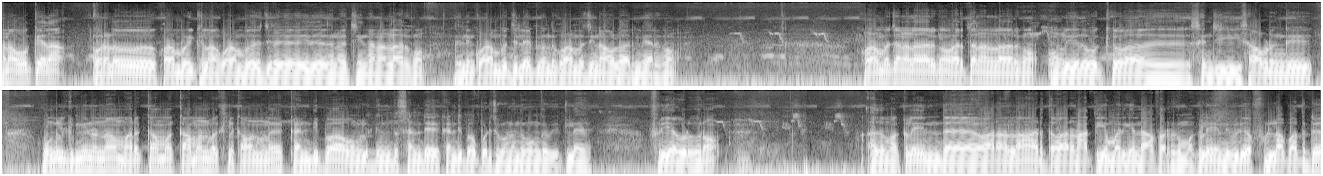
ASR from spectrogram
ஆனால் ஓகே தான். ஓரளவு குழம்பு வைக்கலாம். குழம்பு ஜிலே இது இதுன்னு வச்சிங்கன்னா நல்லாயிருக்கும் இதுலேயும் குழம்பு ஜிலேபி வந்து குழம்பு வச்சிங்கன்னா அவ்வளோ அருமையாக இருக்கும். குழம்பு வச்சா நல்லா தான் இருக்கும் வறுத்தாலும் நல்லா தான் இருக்கும் உங்களுக்கு எது ஓகேவோ அது செஞ்சு சாப்பிடுங்க. உங்களுக்கு மீனுன்னா மறக்காமல் கமெண்ட் பாக்ஸில் கமெண்ட் பண்ணுங்கள் கண்டிப்பாக உங்களுக்கு இந்த சண்டே கண்டிப்பாக பிடிச்சி கொண்டு வந்து உங்கள் வீட்டில் ஃப்ரீயாக கொடுக்குறோம். அது மக்களே இந்த வாரம்லாம் அடுத்த வாரம் ஞாத்திகம் வரைக்கும் இந்த ஆஃபர் இருக்குது மக்களே. இந்த வீடியோ ஃபுல்லாக பார்த்துட்டு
